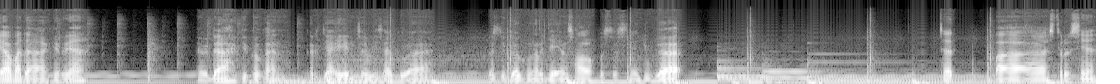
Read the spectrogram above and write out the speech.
Ya pada akhirnya ya udah gitu kan kerjain sebisa gue terus juga gue ngerjain soal khususnya juga. Chat pas terusnya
